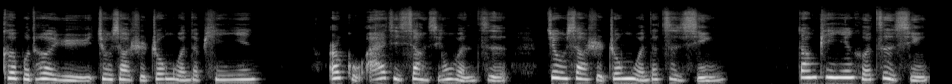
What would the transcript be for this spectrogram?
科普特语就像是中文的拼音，而古埃及象形文字就像是中文的字形。当拼音和字形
